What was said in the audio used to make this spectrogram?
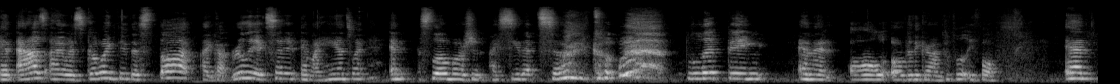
And as i was going through this thought i got really excited and my hands went and slow motion. I see that soda go flipping and then all over the ground completely full. And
